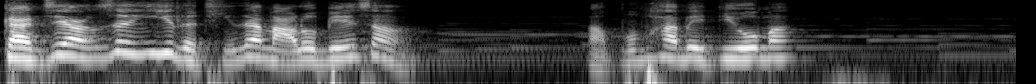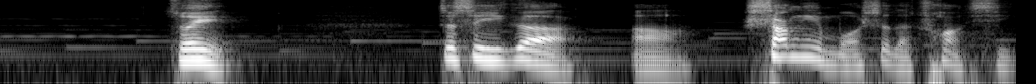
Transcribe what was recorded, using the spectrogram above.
敢这样任意的停在马路边上，啊，不怕被丢吗？所以，这是一个啊商业模式的创新，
